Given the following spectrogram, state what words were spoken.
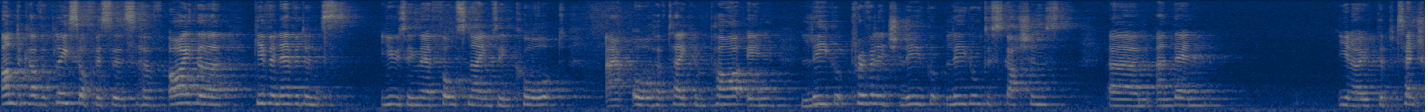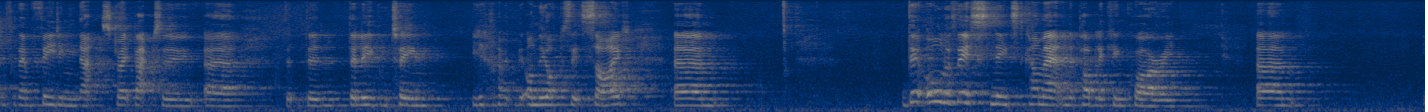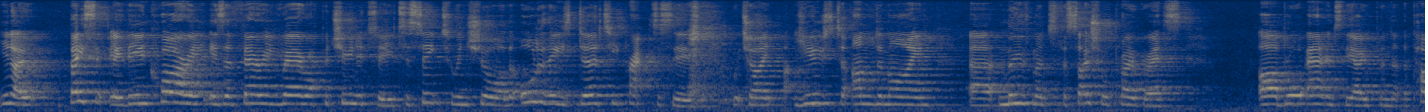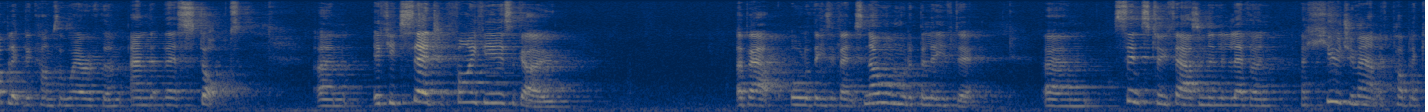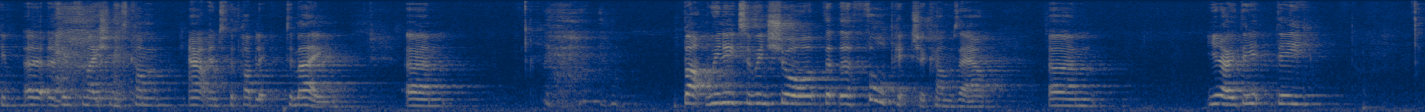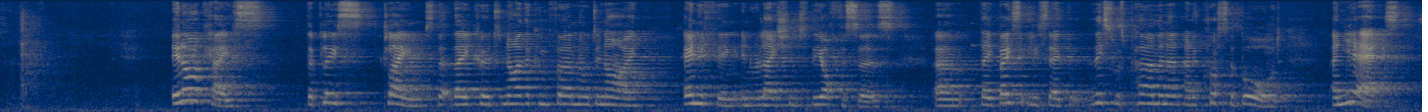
undercover police officers have either given evidence using their false names in court uh, or have taken part in legal, privileged legal, legal discussions um, and then you know the potential for them feeding that straight back to uh, the, the, the legal team you know, on the opposite side. Um, the, all of this needs to come out in the public inquiry. Um, you know, basically the inquiry is a very rare opportunity to seek to ensure that all of these dirty practices which are used to undermine uh, movements for social progress are brought out into the open, that the public becomes aware of them and that they're stopped. Um, if you'd said five years ago about all of these events, no one would have believed it. Um, since 2011, a huge amount of public in, uh, of information has come out into the public domain. Um, but we need to ensure that the full picture comes out. Um, you know, the, the, in our case, the police claimed that they could neither confirm nor deny anything in relation to the officers. Um, they basically said that this was permanent and across the board, and yet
